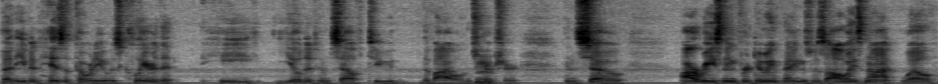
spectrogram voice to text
but even his authority, it was clear that he yielded himself to the Bible and Hmm. Scripture, and so our reasoning for doing things was always not well.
